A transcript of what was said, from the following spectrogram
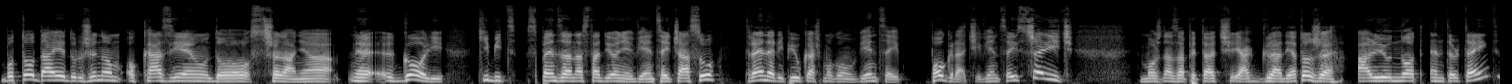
bo to daje drużynom okazję do strzelania e, goli. Kibic spędza na stadionie więcej czasu, trener i piłkarz mogą więcej pograć i więcej strzelić. Można zapytać, jak gladiatorze, are you not entertained?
